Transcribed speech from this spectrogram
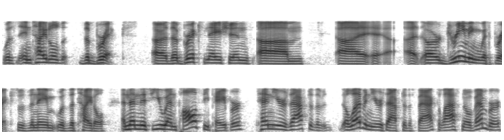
was entitled The BRICS, uh, the BRICS nations, um, uh, uh, or Dreaming with BRICS was the name, was the title. And then this UN policy paper, 10 years after the, 11 years after the fact, last November,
